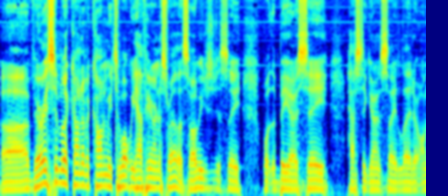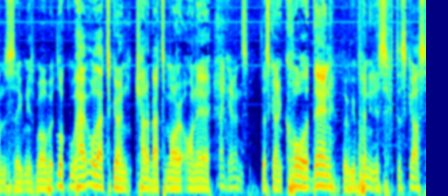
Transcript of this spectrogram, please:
Uh, very similar kind of economy to what we have here in Australia. So I'll be interested to see what the BOC has to go and say later on this evening as well. But look, we'll have all that to go and chat about tomorrow on air. Thank heavens. Let's go and call it then. There'll be plenty to discuss.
